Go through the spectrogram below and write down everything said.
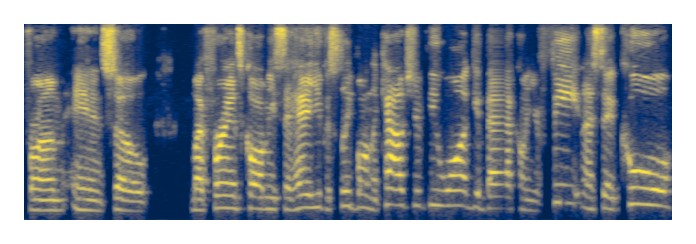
from, and so my friends called me and said, "Hey, you can sleep on the couch if you want. Get back on your feet." And I said, "Cool."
